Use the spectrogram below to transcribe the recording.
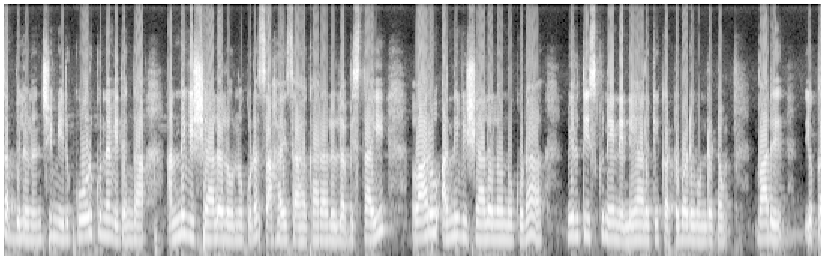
సభ్యుల నుంచి మీరు కోరుకున్న విధంగా అన్ని విషయాలలోనూ కూడా సహాయ సహకారాలు లభిస్తాయి. వారు అన్ని విషయాలలోనూ కూడా మీరు తీసుకునే నిర్ణయాలకి కట్టుబడి ఉండటం వారి యొక్క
